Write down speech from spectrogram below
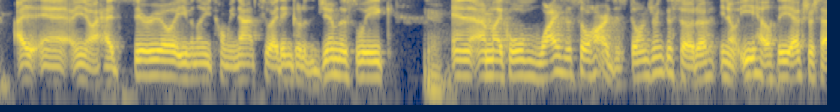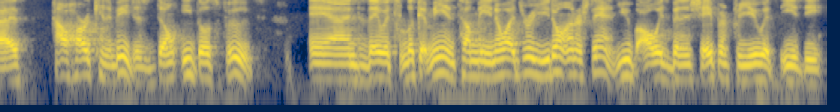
I, uh, you know, I had cereal, even though you told me not to. I didn't go to the gym this week. Yeah. And I'm like, well, why is it so hard? Just don't drink the soda, you know, eat healthy, exercise. How hard can it be? Just don't eat those foods. And they would look at me and tell me, you know what, Drew, you don't understand. You've always been in shape, and for you, it's easy.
